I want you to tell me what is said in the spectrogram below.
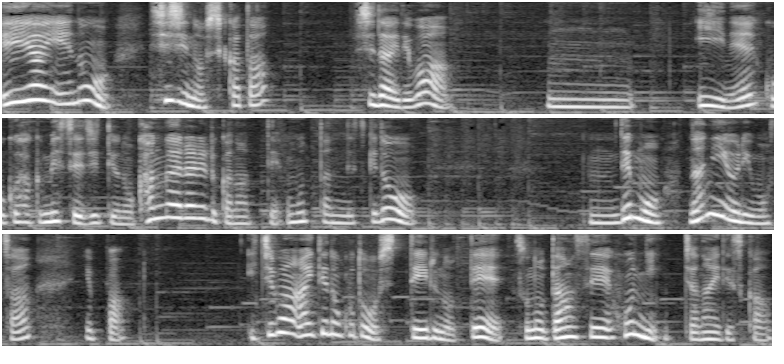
AI への指示の仕方次第ではうーんいいね告白メッセージっていうのを考えられるかなって思ったんですけど、うん、でも何よりもさやっぱ一番相手のことを知っているのってその男性本人じゃないですか。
